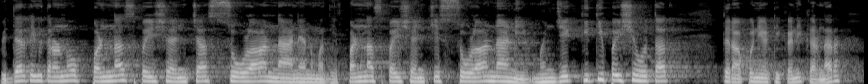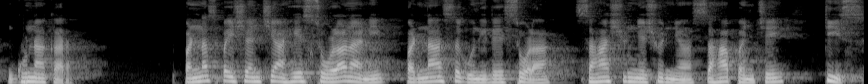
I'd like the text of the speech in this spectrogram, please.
विद्यार्थी मित्रांनो पन्नास पैशांच्या सोळा नाण्यांमध्ये पन्नास पैशांचे सोळा नाणी म्हणजे किती पैसे होतात? तर आपण या ठिकाणी करणार गुणाकार. पन्नास पैशांची आहे सोळा नाणी पन्नास गुणिले सोळा सहा शून्य शून्य सहा पंचे तीस.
